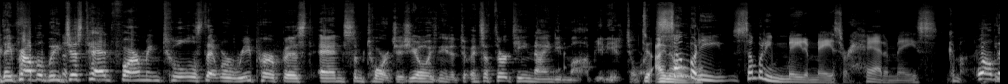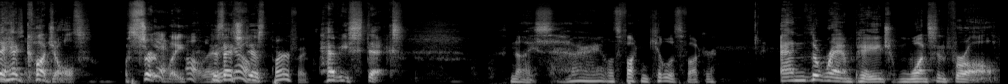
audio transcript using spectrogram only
They probably just had farming tools that were repurposed and some torches. You always need a. To- it's a thirteen ninety mob. You need a torch. I know. Somebody, somebody made a mace or had a mace. Come on. well, they had some. cudgels, certainly, Oh, there because that's go. just perfect. heavy sticks. Nice. All right, let's fucking kill this fucker. And the rampage once and for all.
